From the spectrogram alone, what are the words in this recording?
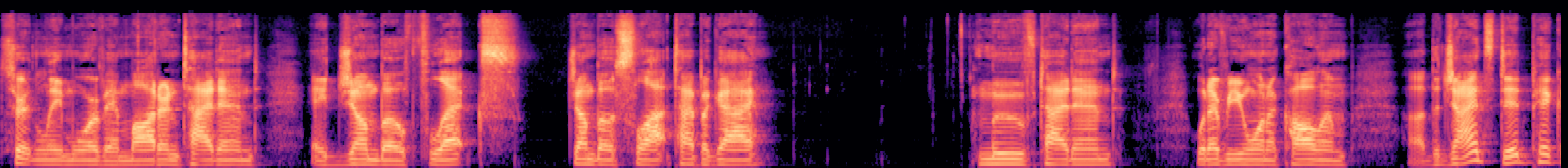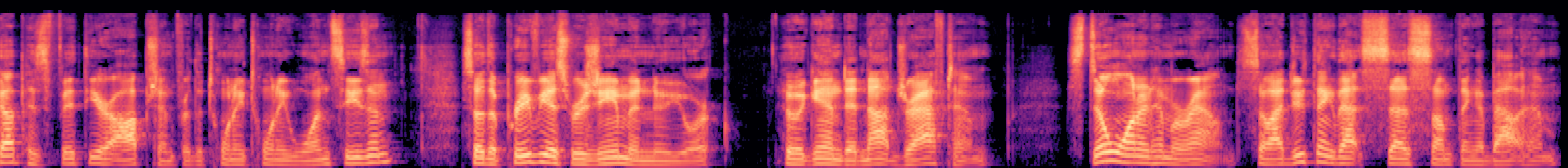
Certainly more of a modern tight end, a jumbo flex, jumbo slot type of guy, move tight end, whatever you want to call him. Uh, the Giants did pick up his fifth year option for the 2021 season. So the previous regime in New York, who again did not draft him, still wanted him around. So I do think that says something about him.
